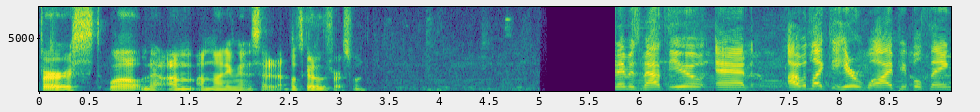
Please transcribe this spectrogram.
first well no i'm i'm not even going to set it up let's go to the first one my name is matthew and I would like to hear why people think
